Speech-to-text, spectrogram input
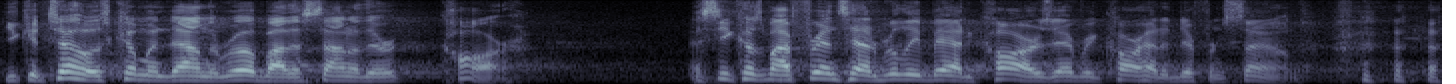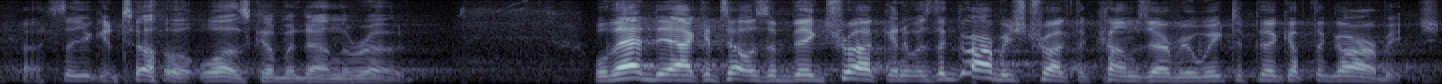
You could tell was coming down the road by the sound of their car. And see, because my friends had really bad cars, every car had a different sound. so you could tell who it was coming down the road. Well, that day I could tell it was a big truck, and it was the garbage truck that comes every week to pick up the garbage.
